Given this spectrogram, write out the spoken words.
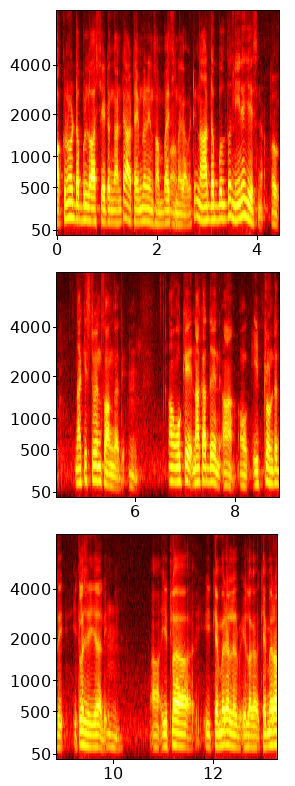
పక్కన డబ్బులు లాస్ చేయడం కంటే ఆ టైంలో నేను సంపాదిస్తున్నా కాబట్టి నా డబ్బులతో నేనే చేసిన. ఓకే. నాకు ఇష్టమైన సాంగ్ అది. ఓకే నాకు అర్థమైంది. ఇట్లా ఉంటుంది ఇట్లా చేయాలి. ఇట్లా ఈ కెమెరా ఇలా కెమెరా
